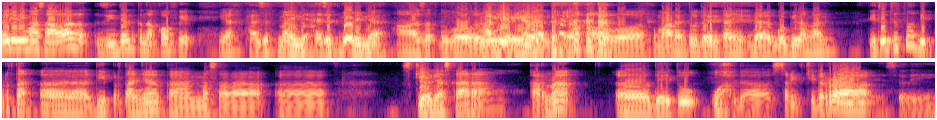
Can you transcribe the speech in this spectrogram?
gak jadi masalah Zidane kena Covid ya. Hazard main, Hazard golin ya? Hazard golin. Akhirnya kan. ya Allah, kemarin tuh dari tanya, gue bilang kan, itu tuh tuh diperta- eh, dipertanyakan masalah eh, skillnya sekarang karena eh, dia itu wah udah sering cedera. Ya, sering.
